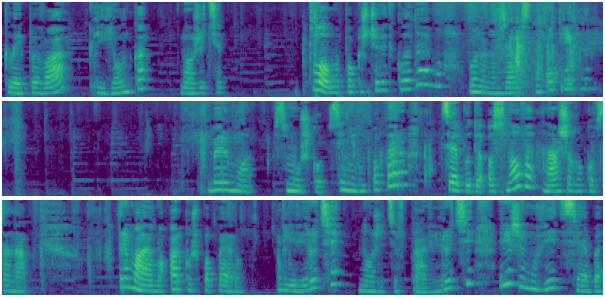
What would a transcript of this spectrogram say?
клей пива, клійонка, ножиці. Тло ми поки що відкладаємо, воно нам зараз не потрібне. Беремо смужку синього паперу, це буде основа нашого ковзана. Тримаємо аркуш паперу в лівій руці, ножиці в правій руці, ріжемо від себе.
